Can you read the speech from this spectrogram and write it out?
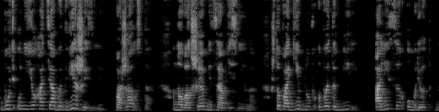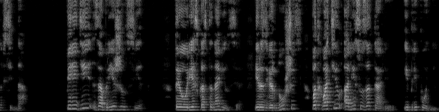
Будь у нее хотя бы две жизни, пожалуйста. Но волшебница объяснила, что погибнув в этом мире, Алиса умрет навсегда. Впереди забрежил свет. Тео резко остановился и, развернувшись, подхватил Алису за талию и приподнял.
